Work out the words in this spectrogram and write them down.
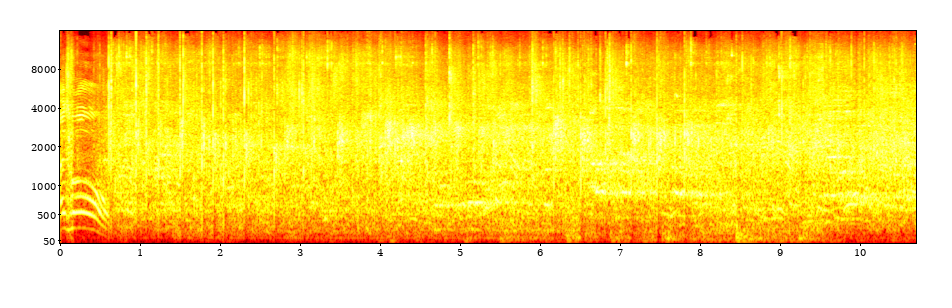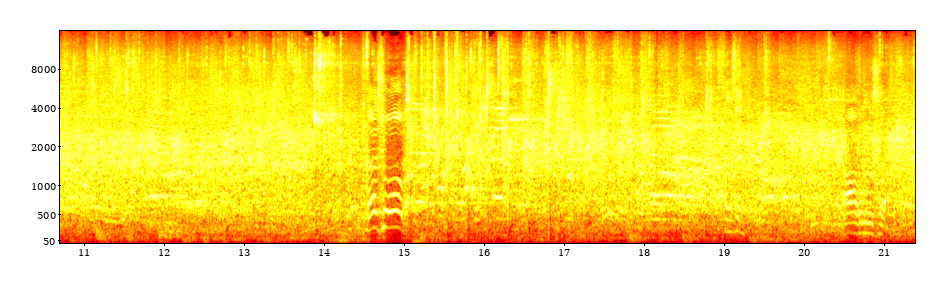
나이스 볼. 나이스 볼. 아, 고맙습니다.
